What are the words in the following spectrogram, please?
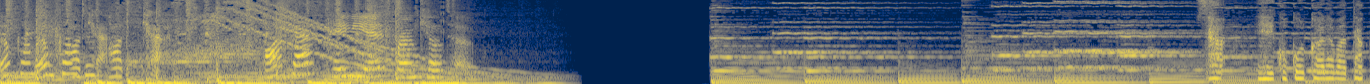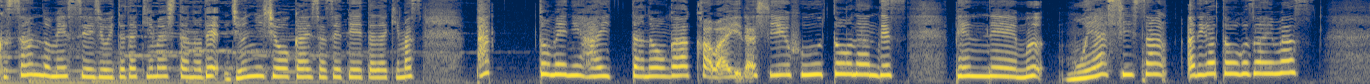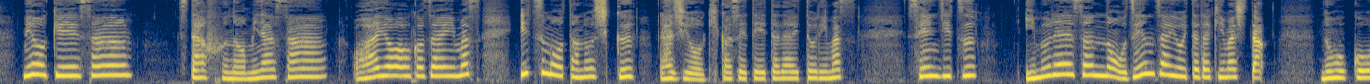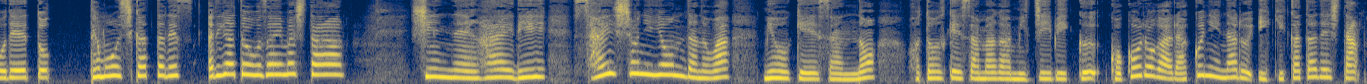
Welcome, Welcome to podcast. Podcast KBS from Kyoto. さあ、えーここからはたくさんのメッセージをいただきましたので、順に紹介させていただきます。パッと目に入ったのが可愛らしい封筒なんです。ペンネーム、もやしさん、ありがとうございます。妙慶さん、スタッフの皆さん、おはようございます。いつも楽しくラジオを聞かせていただいております。先日、井村屋さんのおぜんざいをいただきました。濃厚でとっても美味しかったです。ありがとうございました。新年入り、最初に読んだのは、妙慶さんの仏様が導く心が楽になる生き方でした。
